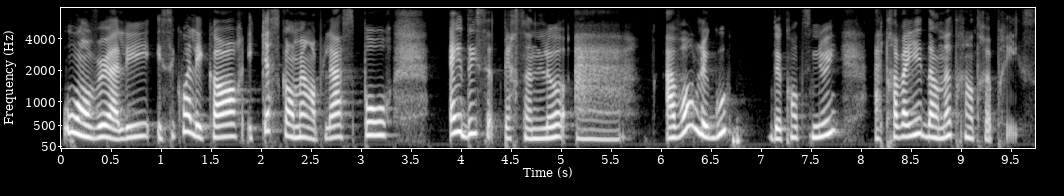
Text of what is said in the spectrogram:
où on veut aller et c'est quoi l'écart et qu'est-ce qu'on met en place pour aider cette personne-là à avoir le goût de continuer à travailler dans notre entreprise.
